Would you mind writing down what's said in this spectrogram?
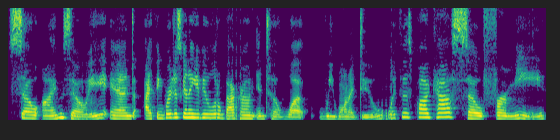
So, I'm Zoey, and I think we're just going to give you a little background into what we want to do with this podcast. So, for me,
